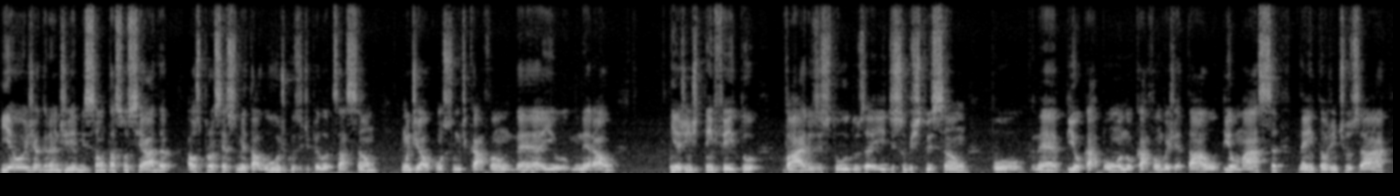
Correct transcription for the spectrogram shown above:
e hoje a grande emissão está associada aos processos metalúrgicos e de pelotização, onde há o consumo de carvão, né, aí o mineral, e a gente tem feito vários estudos aí de substituição por né, biocarbono, carvão vegetal ou biomassa, né, então a gente usar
